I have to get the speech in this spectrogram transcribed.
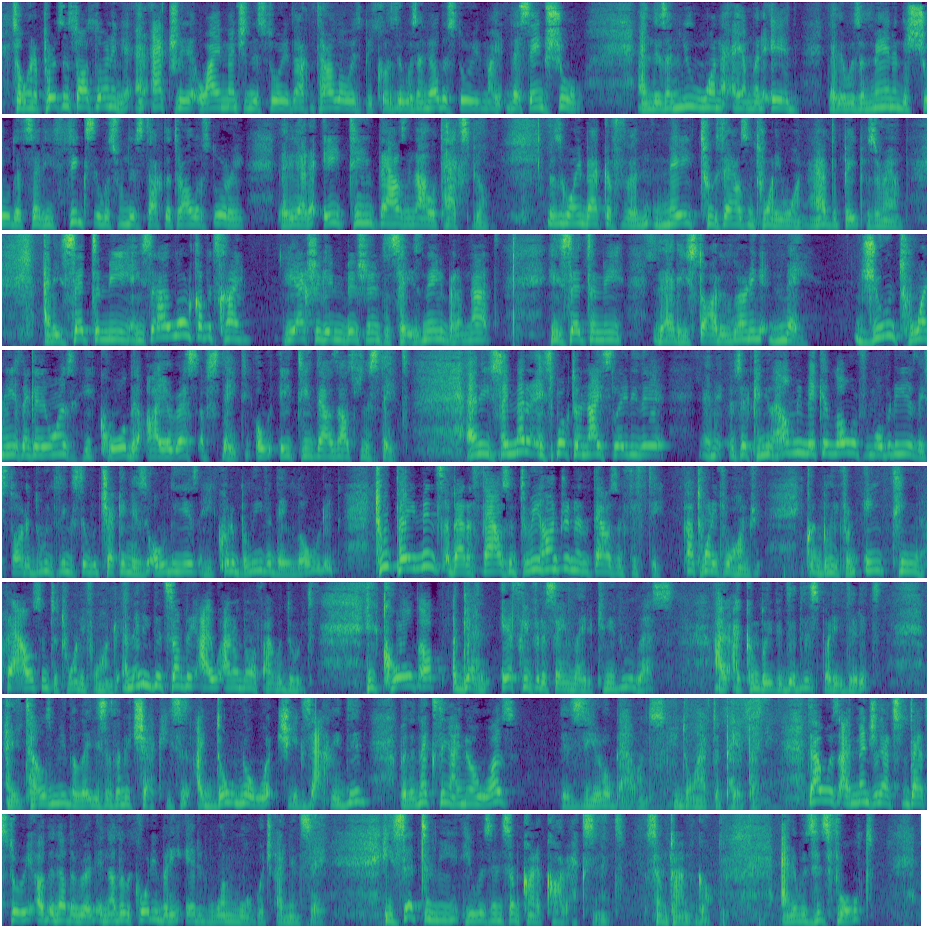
So when a person starts learning it, and actually why I mentioned this story of Dr. Tarlow is because there was another story in my, the same shul, and there's a new one I am going to add, that there was a man in the shul that said he thinks it was from this Dr. Tarlow story, that he had an $18,000 tax bill. This is going back of uh, May 2021. I have the papers around. And he said to me, he said, I learned Chofetz Chaim. He actually gave me permission to say his name, but I'm not. He said to me that he started learning it in May. June 20th, I think it was, he called the IRS of state. He owed $18,000 from the state. And he said, he spoke to a nice lady there. And he said, can you help me make it lower from over the years? They started doing things to checking his older years. And he couldn't believe it. They lowered it. Two payments, about 1,300 and 1,050. About 2,400. He couldn't believe from 18,000 to 2,400. And then he did something, I, I don't know if I would do it. He called up again, asking for the same lady. Can you do less? I, I couldn't believe he did this, but he did it. And he tells me, the lady says, let me check. He says, I don't know what she exactly did, but the next thing I know was, there's zero balance. You don't have to pay a penny. That was, I mentioned that, that story another, another recording, but he added one more, which I didn't say. He said to me, he was in some kind of car accident some time ago. And it was his fault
